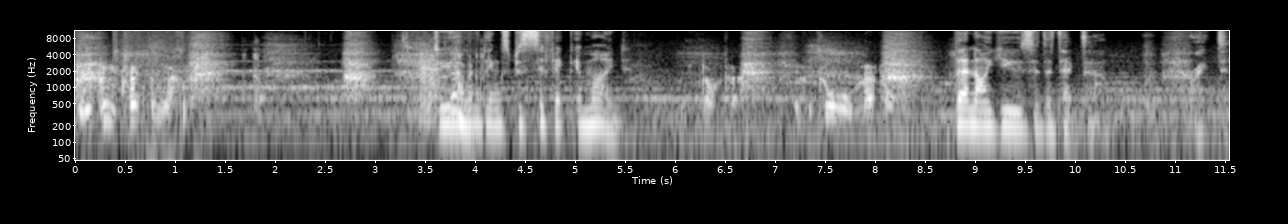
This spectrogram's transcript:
Can you please check them, Yasna? Do you have anything specific in mind? Doctor, if it's all metal, Then I'll use the detector. Right.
